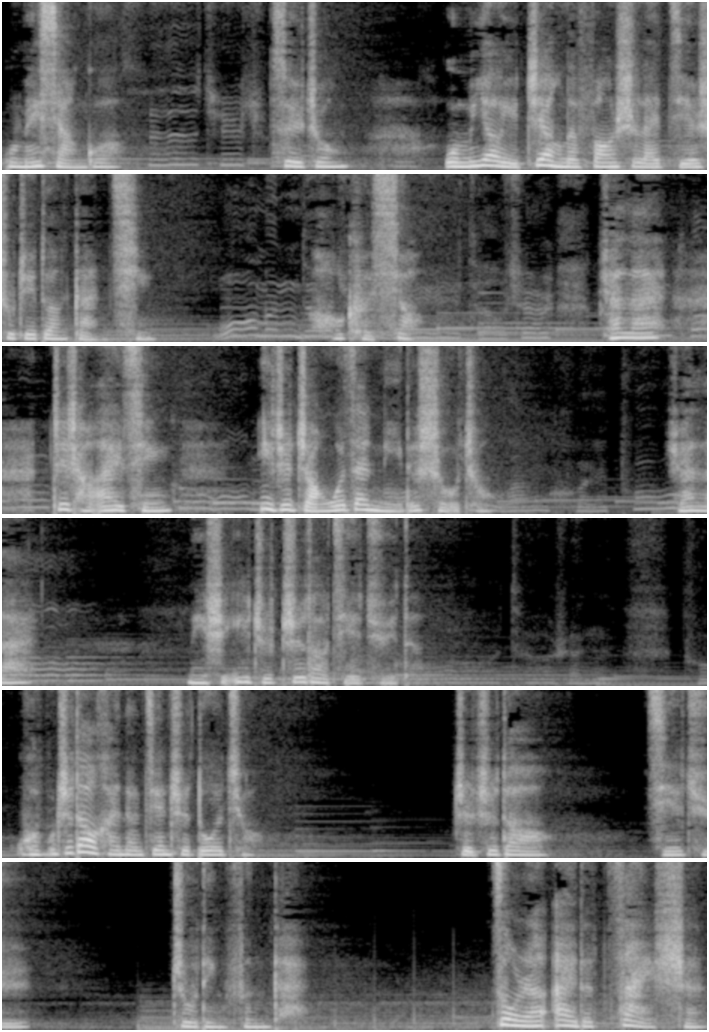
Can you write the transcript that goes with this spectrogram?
我没想过，最终。我们要以这样的方式来结束这段感情，好可笑！原来这场爱情一直掌握在你的手中，原来你是一直知道结局的。我不知道还能坚持多久，只知道结局注定分开。纵然爱的再深，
